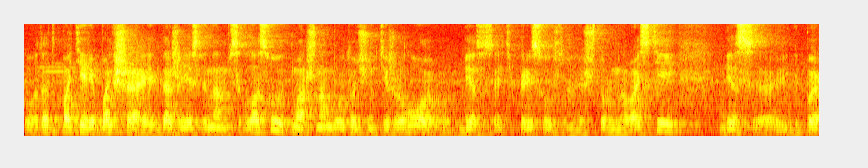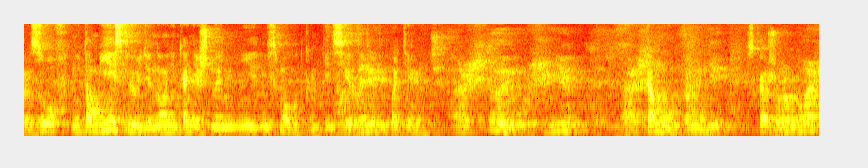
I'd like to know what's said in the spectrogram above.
Вот, эта потеря большая, и даже если нам согласуют марш, нам будет очень тяжело без этих ресурсов, без штурм новостей, без э, ИГП РЗОВ. Ну, там есть люди, но они, конечно, не, не смогут компенсировать Андрей, эту потерю. А что ему шьют? Кому? Кому? Скажу. Барбашу.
